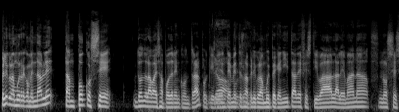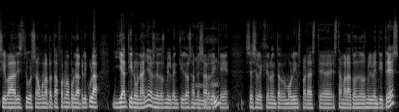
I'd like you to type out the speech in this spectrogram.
Película muy recomendable. Tampoco sé dónde la vais a poder encontrar, porque Ya, evidentemente es una película muy pequeñita, de festival, alemana. No sé si va a distribuirse en alguna plataforma, porque la película ya tiene un año, es de 2022, a pesar de que se seleccionó en Terror Molins para este, esta maratón de 2023.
